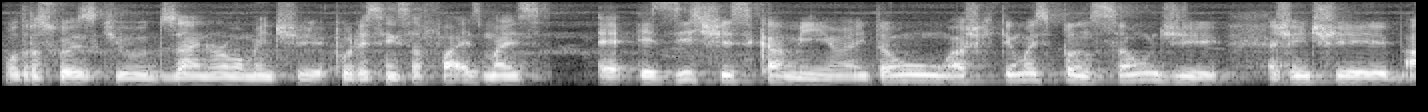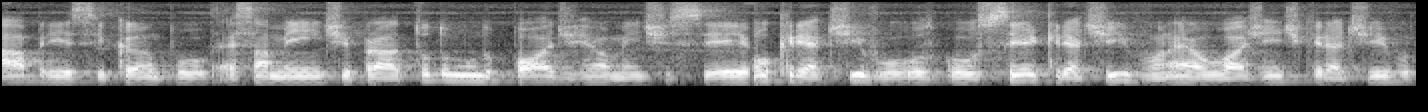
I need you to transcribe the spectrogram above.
outras coisas que o designer normalmente por essência faz, mas é, existe esse caminho. Né? Então, acho que tem uma expansão de a gente abre esse campo, essa mente para todo mundo pode realmente ser ou criativo ou, ou, ser criativo, né? O agente criativo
